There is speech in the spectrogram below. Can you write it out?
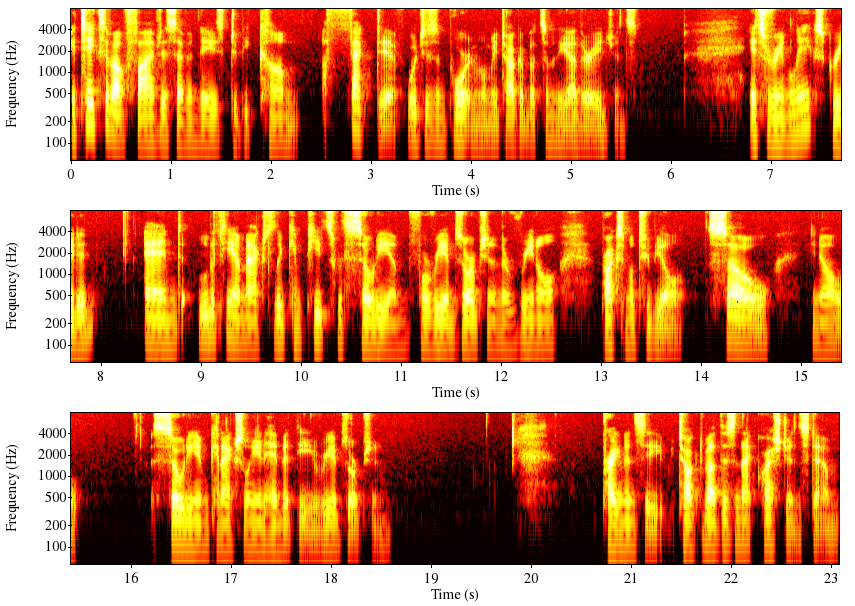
It takes about five to seven days to become effective, which is important when we talk about some of the other agents. It's renally excreted, and lithium actually competes with sodium for reabsorption in the renal proximal tubule. So, you know, sodium can actually inhibit the reabsorption. Pregnancy, we talked about this in that question stem,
